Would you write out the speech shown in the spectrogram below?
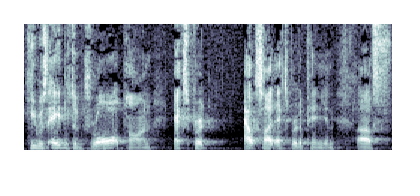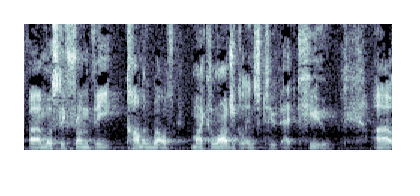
he was able to draw upon expert outside expert opinion, uh, uh, mostly from the Commonwealth Mycological Institute at Kew. Uh,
